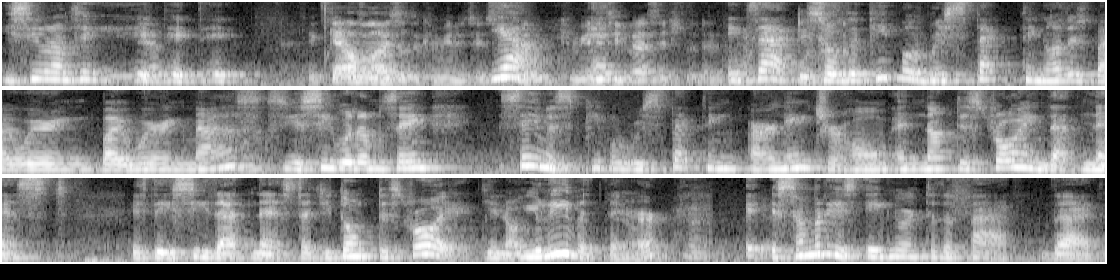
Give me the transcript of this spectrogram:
you see what I'm saying? It, yeah. it, it, it galvanizes the community. It's yeah, a community message that exactly. So the people respecting others by wearing by wearing masks. Right. You see what I'm saying? Same as people respecting our nature home and not destroying that nest. If they see that nest, that you don't destroy it. You know, you leave it there. Yeah. Yeah. If somebody is ignorant to the fact that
